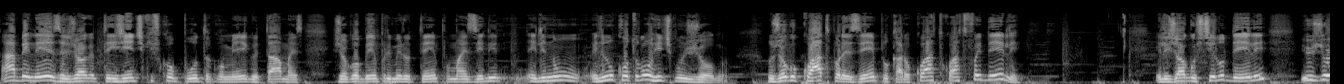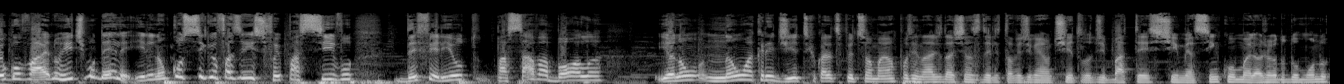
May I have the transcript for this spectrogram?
Ah, beleza, ele joga, tem gente que ficou puta comigo e tal, mas jogou bem o primeiro tempo, mas ele, ele, não, ele não controlou o ritmo de jogo. No jogo 4, por exemplo, cara, o quarto quarto foi dele. Ele joga o estilo dele e o jogo vai no ritmo dele. E ele não conseguiu fazer isso. Foi passivo, deferiu, passava a bola. E eu não, não acredito que o cara desperdiçou a maior oportunidade da chance dele, talvez, de ganhar um título, de bater esse time assim como o melhor jogador do mundo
